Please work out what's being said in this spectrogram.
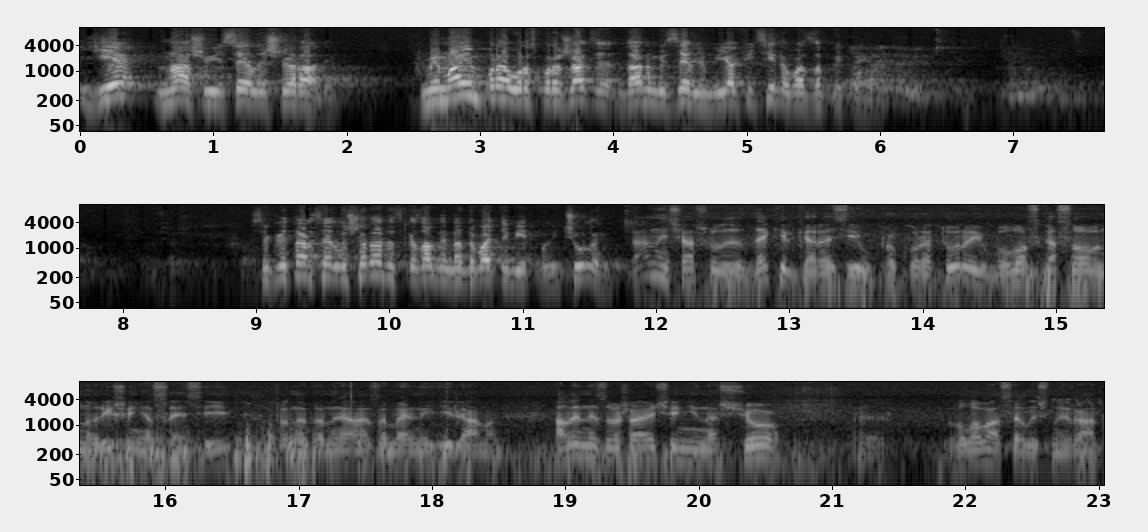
є нашої селищної ради? Ми маємо право розпоряджатися даними землями. Я офіційно вас запитую. Секретар селищної ради сказав не надавати відповідь. Чули? В даний час уже декілька разів прокуратурою було скасовано рішення сесії про надання земельних ділянок, але незважаючи ні на що, е, голова селищної ради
